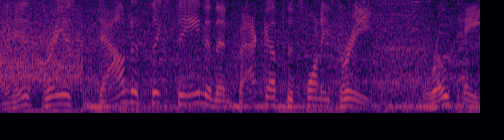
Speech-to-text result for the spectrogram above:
And his three is down to 16 and then back up to 23. Rotate.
